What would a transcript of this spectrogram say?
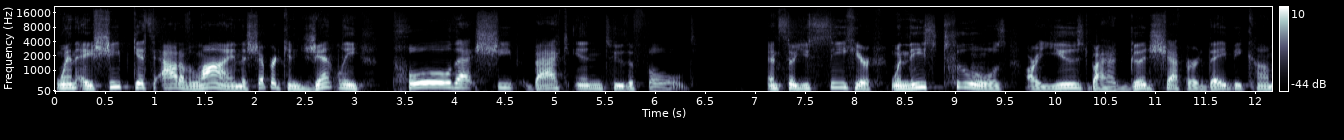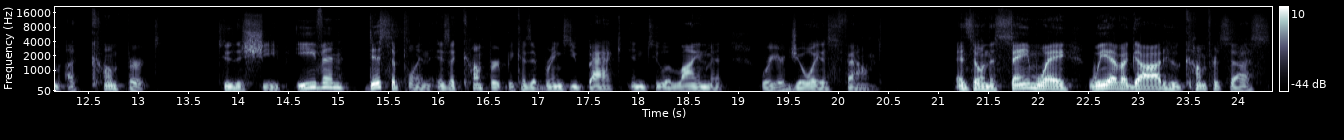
when a sheep gets out of line. The shepherd can gently pull that sheep back into the fold. And so you see here, when these tools are used by a good shepherd, they become a comfort to the sheep. Even discipline is a comfort because it brings you back into alignment where your joy is found. And so, in the same way, we have a God who comforts us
